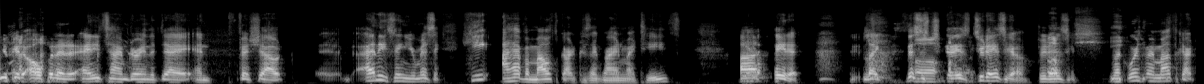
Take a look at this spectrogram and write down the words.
you could open it at any time during the day and fish out uh, anything you're missing. He, I have a mouth guard because I grind my teeth. Uh, ate it. Like this is two Oh. days, two days ago. Two days ago. I'm like, where's my mouth guard?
